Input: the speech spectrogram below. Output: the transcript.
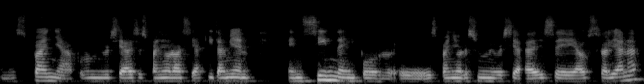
en España por universidades españolas y aquí también en Sydney por españoles en universidades australianas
